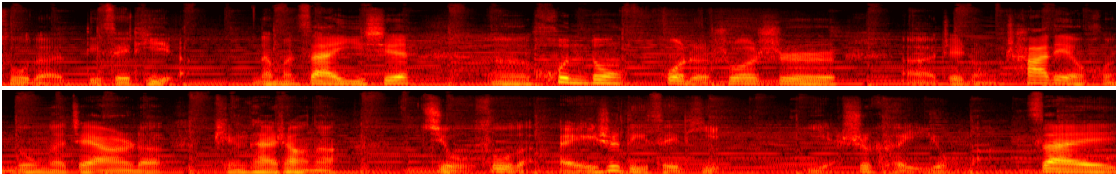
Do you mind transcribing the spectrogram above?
速的 DCT 的。那么在一些，嗯，混动或者说是呃这种插电混动的这样的平台上呢，九速的 HDCT 也是可以用的。在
